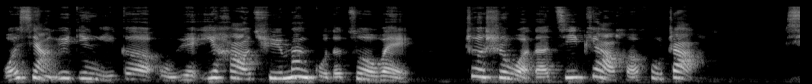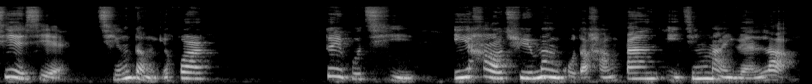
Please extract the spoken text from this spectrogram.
我想预定一个五月一号去曼谷的座位，这是我的机票和护照。谢谢，请等一会儿。对不起，一号去曼谷的航班已经满员了，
